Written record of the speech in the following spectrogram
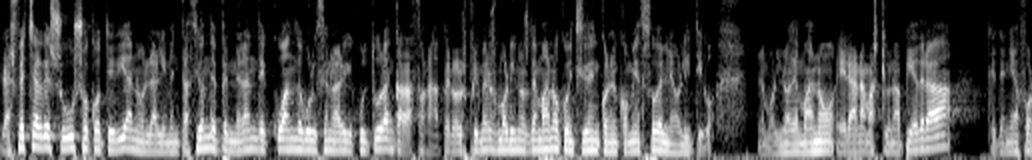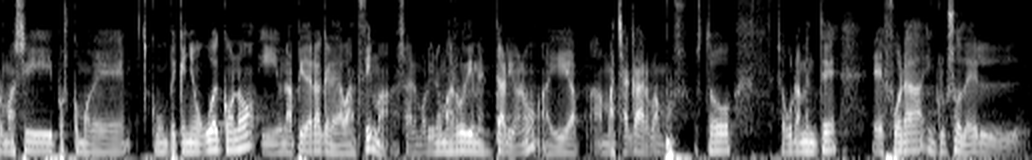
Las fechas de su uso cotidiano en la alimentación dependerán de cuándo evoluciona la agricultura en cada zona, pero los primeros molinos de mano coinciden con el comienzo del neolítico. El molino de mano era nada más que una piedra que tenía forma así, pues como de, como un pequeño hueco, ¿no? Y una piedra que le daba encima, o sea, el molino más rudimentario, ¿no? Ahí a, machacar, vamos. Esto seguramente eh, fuera incluso del,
